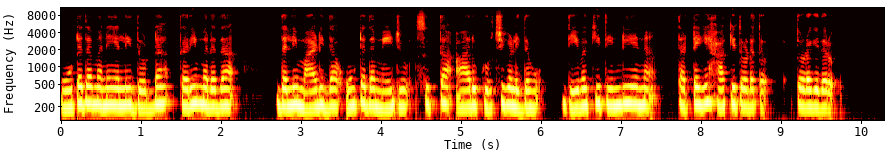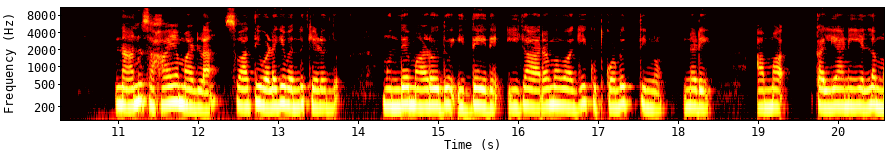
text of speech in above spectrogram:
ಊಟದ ಮನೆಯಲ್ಲಿ ದೊಡ್ಡ ಕರಿಮರದ ದಲ್ಲಿ ಮಾಡಿದ ಊಟದ ಮೇಜು ಸುತ್ತ ಆರು ಕುರ್ಚಿಗಳಿದ್ದವು. ದೇವಕಿ ತಿಂಡಿಯನ್ನು ತಟ್ಟೆಗೆ ಹಾಕಿ ತೊಡತ, ತೊಡಗಿದರು. ನಾನು ಸಹಾಯ ಮಾಡಲಾ? ಸ್ವಾತಿ ಒಳಗೆ ಬಂದು ಕೇಳಿದ್ಲು. ಮುಂದೆ ಮಾಡೋದು ಇದ್ದೇ ಇದೆ. ಈಗ ಆರಾಮವಾಗಿ ಕುತ್ಕೊಂಡು ತಿನ್ನು. ನಡಿ. ಅಮ್ಮ, ಕಲ್ಯಾಣಿ, ಎಲ್ಲಮ್ಮ,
